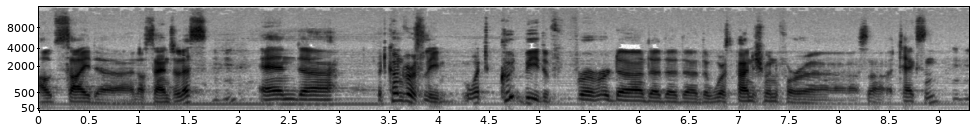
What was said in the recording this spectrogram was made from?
outside uh, Los Angeles. Mm-hmm. And uh, but conversely, what could be the for the, the, the, the, worst punishment for a, a Texan? Mm-hmm.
